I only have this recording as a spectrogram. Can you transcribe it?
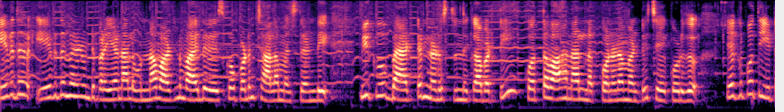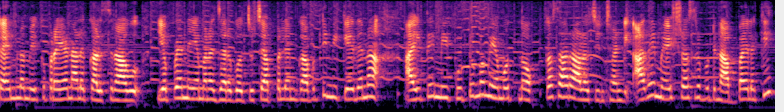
ఏ విధ ఏ విధమైనటువంటి ప్రయాణాలు ఉన్నా వాటిని వాయిదా వేసుకోకపోవడం చాలా మంచిదండి. మీకు బ్యాడ్ టైం నడుస్తుంది కాబట్టి కొత్త వాహనాలు నాకు కొనడం వంటివి చేయకూడదు. లేకపోతే ఈ టైంలో మీకు ప్రయాణాలు కలిసి రావు. ఎప్పుడైనా ఏమైనా జరగవచ్చు చెప్పలేం కాబట్టి మీకు ఏదైనా అయితే మీ కుటుంబం ఏమవుతుందో ఒక్కసారి ఆలోచించండి. అదే మేషరాశిలో పుట్టిన అబ్బాయిలకి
